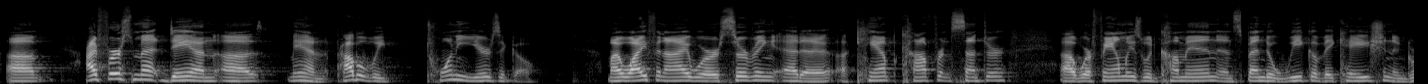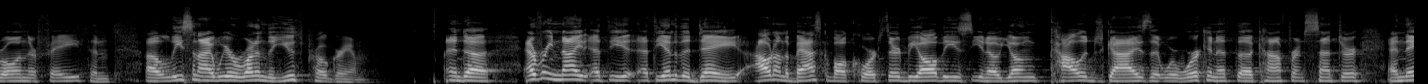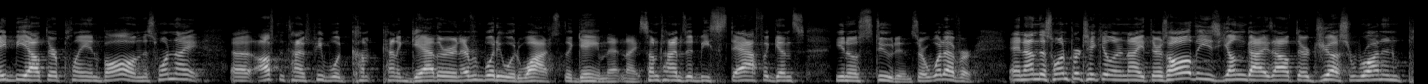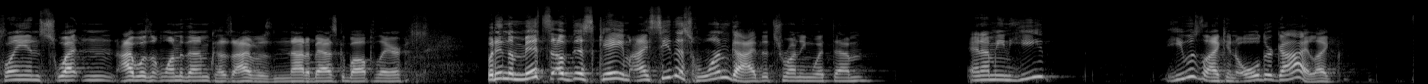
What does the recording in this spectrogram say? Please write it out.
Um, I first met Dan, uh, man, probably 20 years ago. My wife and I were serving at a, a camp conference center uh, where families would come in and spend a week of vacation and grow in their faith. And uh, Lisa and I, we were running the youth program. And uh, every night at the, at the end of the day, out on the basketball courts, there'd be all these, you know, young college guys that were working at the conference center, and they'd be out there playing ball. And this one night, uh, oftentimes people would come, kind of gather and everybody would watch the game that night. Sometimes it'd be staff against, you know, students or whatever. And on this one particular night, there's all these young guys out there just running, playing, sweating. I wasn't one of them because I was not a basketball player. But in the midst of this game, I see this one guy that's running with them. And I mean, he he was like an older guy, like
